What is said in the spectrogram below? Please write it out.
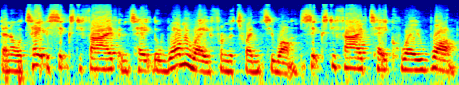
Then I will take the 65 and take the 1 away from the 21. 65 take away 1,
